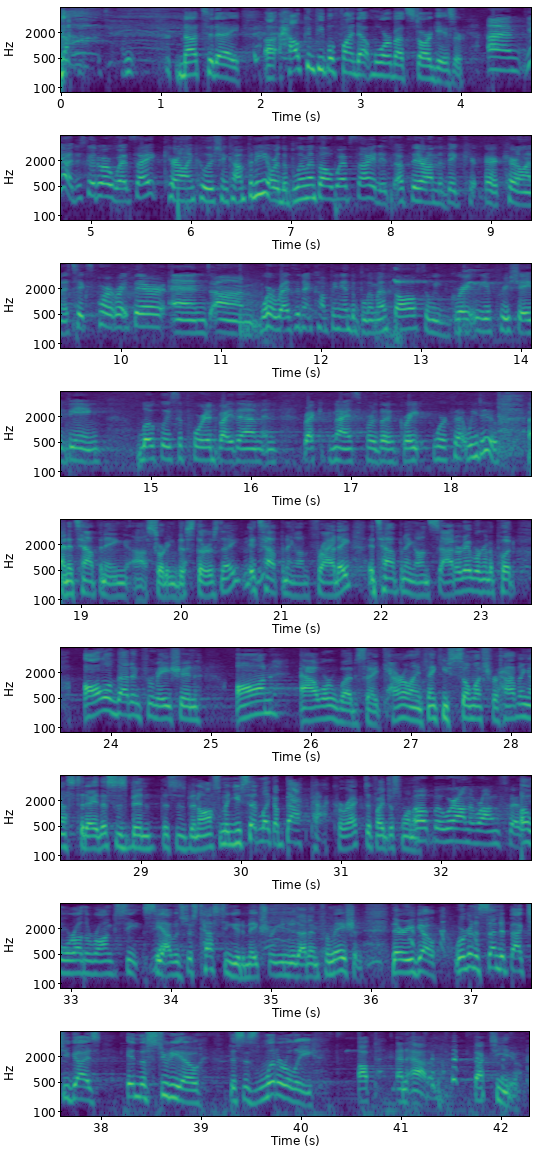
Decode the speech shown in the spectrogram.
Not today. Uh, how can people find out more about Stargazer? Um, yeah, just go to our website, Caroline Calouche Company, or the Blumenthal website. It's up there on the big Car- uh, Carolina Tix part right there. And um, we're a resident company of the Blumenthal, so we greatly appreciate being locally supported by them and recognized for the great work that we do. And it's happening uh, starting this Thursday. It's happening on Friday. It's happening on Saturday. We're going to put all of that information on our website. Caroline, thank you so much for having us today. This has been this has been awesome. And you said like a backpack, correct? If I just want to. Oh, but we're on the wrong spoke. Oh, we're on the wrong seat. See, I was just testing you to make sure you knew that information. There you go. We're going to send it back to you guys in the studio. This is literally up and Adam. Back to you.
